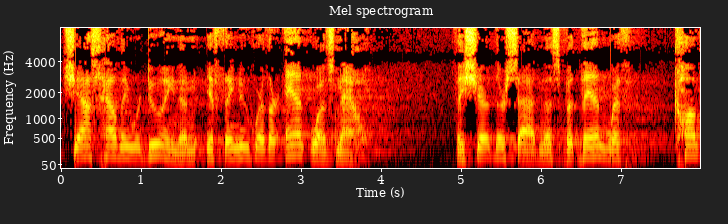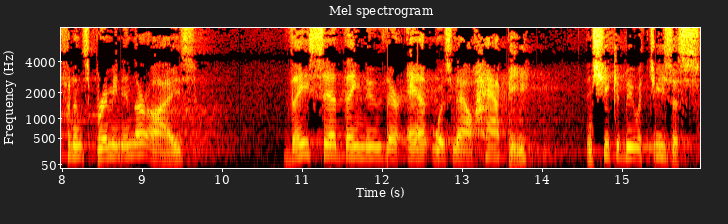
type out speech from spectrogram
She asked how they were doing and if they knew where their aunt was now. They shared their sadness, but then, with confidence brimming in their eyes, they said they knew their aunt was now happy and she could be with Jesus.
